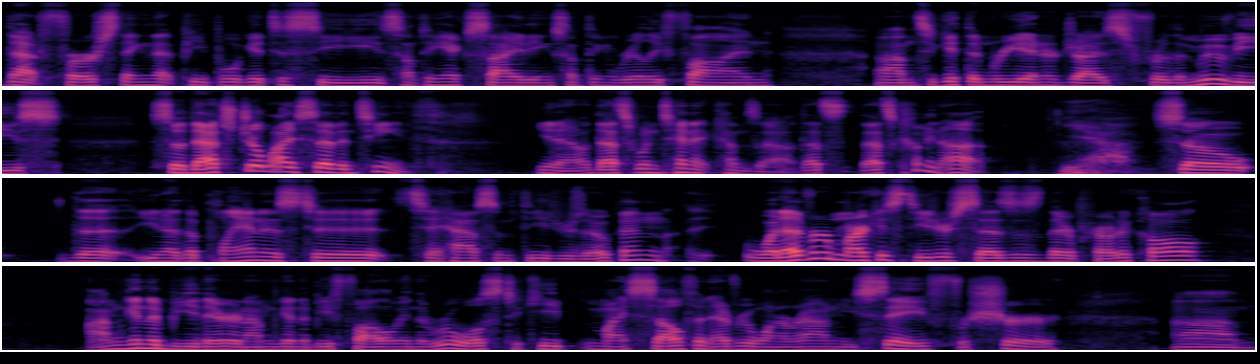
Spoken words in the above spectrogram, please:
that first thing that people get to see, something exciting, something really fun, um, to get them re-energized for the movies. So that's July 17th. You know, that's when Tenet comes out. That's that's coming up. Yeah. So the you know the plan is to to have some theaters open. Whatever Marcus Theater says is their protocol, I'm gonna be there and I'm gonna be following the rules to keep myself and everyone around me safe for sure. Um,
